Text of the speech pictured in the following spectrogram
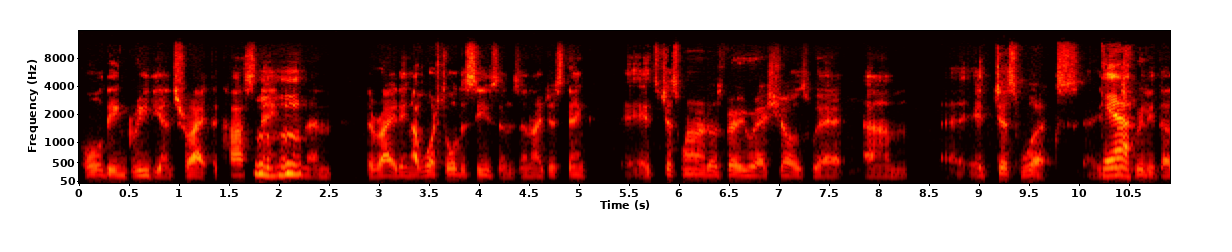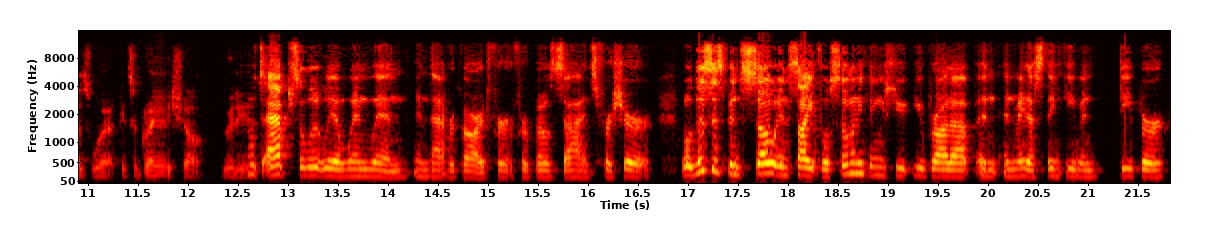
all the ingredients right the casting mm-hmm. and the writing i've watched all the seasons and i just think it's just one of those very rare shows where um, it just works it yeah. just really does work it's a great show really it's absolutely a win-win in that regard for for both sides for sure well this has been so insightful so many things you, you brought up and, and made us think even deeper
